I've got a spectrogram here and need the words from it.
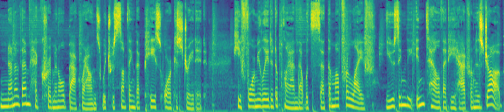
none of them had criminal backgrounds, which was something that Pace orchestrated. He formulated a plan that would set them up for life using the intel that he had from his job.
